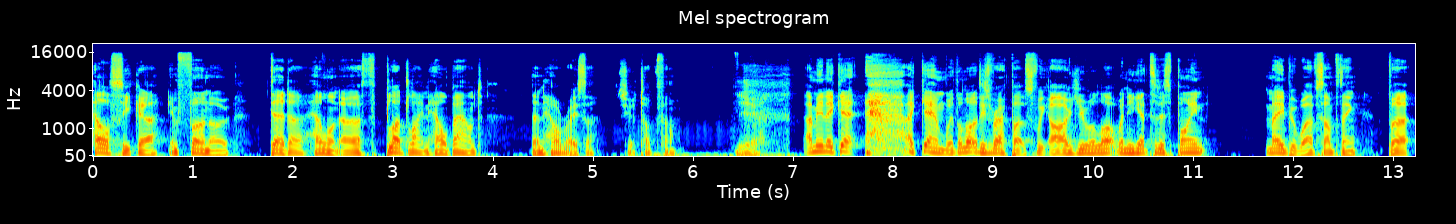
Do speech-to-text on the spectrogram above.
Hellseeker, Inferno, Deader, Hell on Earth, Bloodline, Hellbound, then Hellraiser. It's your top film. yeah. I mean, again, again, with a lot of these wrap ups, we argue a lot when you get to this point. Maybe we'll have something, but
